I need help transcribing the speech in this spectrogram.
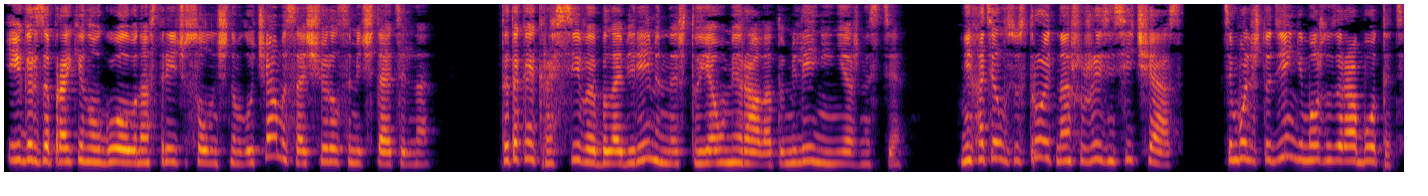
Игорь запрокинул голову навстречу солнечным лучам и сощурился мечтательно. Ты такая красивая была беременная, что я умирала от умиления и нежности. Мне хотелось устроить нашу жизнь сейчас, тем более, что деньги можно заработать,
